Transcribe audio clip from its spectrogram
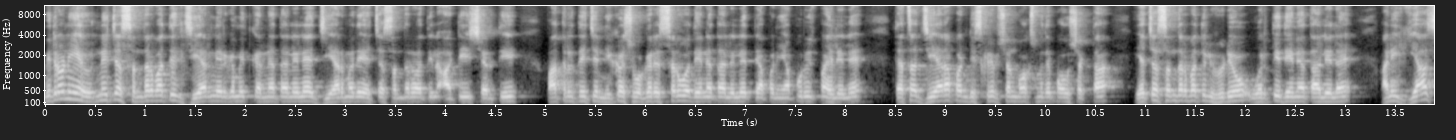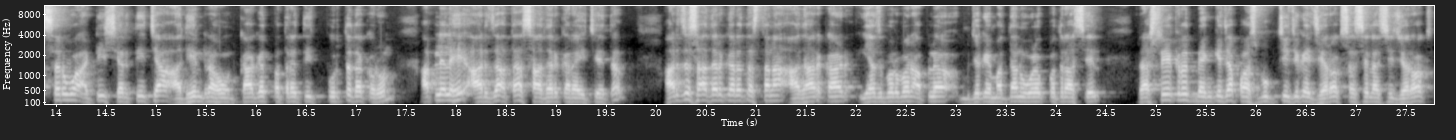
मित्रांनो या योजनेच्या संदर्भातील जी आर निर्गमित करण्यात आलेले आहे जी आरमध्ये याच्या संदर्भातील अटी शर्ती पात्रतेचे निकष वगैरे सर्व देण्यात आलेले आहेत. ते आपण यापूर्वीच पाहिलेले आहे त्याचा जी आर आपण डिस्क्रिप्शन बॉक्समध्ये पाहू शकता. याच्या संदर्भातील व्हिडिओ वरती देण्यात आलेला आहे. आणि या सर्व अटी शर्तीच्या अधीन राहून कागदपत्राची पूर्तता करून आपल्याला हे अर्ज आता सादर करायचे आहेत. अर्ज सादर करत असताना आधार कार्ड याचबरोबर आपलं जे काही मतदान ओळखपत्र असेल राष्ट्रीयकृत बँकेच्या पासबुकची जे काही झेरॉक्स असेल अशी झेरॉक्स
